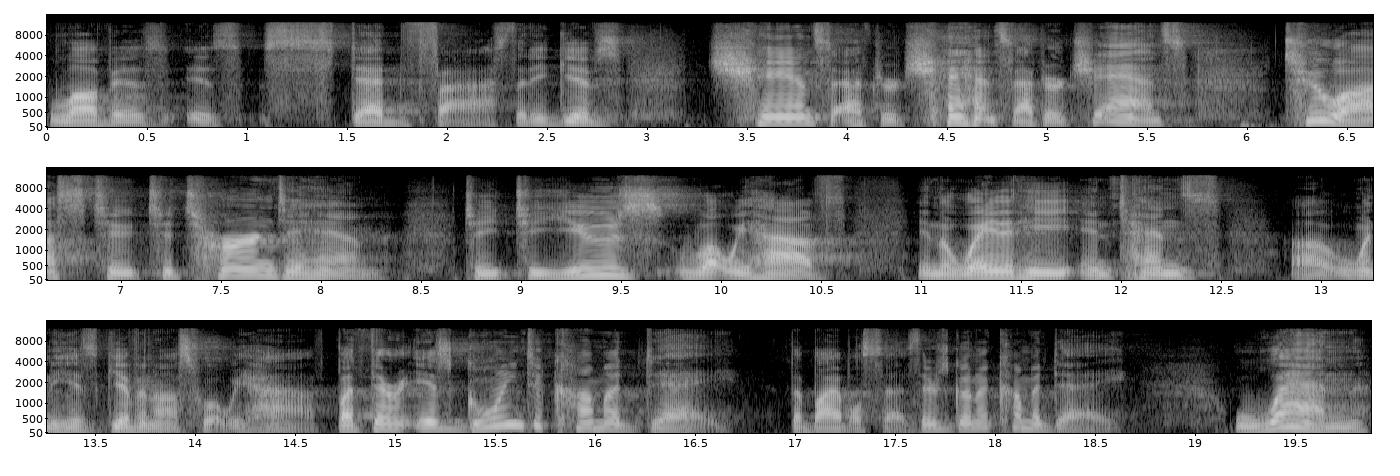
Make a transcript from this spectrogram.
love is, is steadfast, that He gives chance after chance after chance to us to, to turn to Him, to, to use what we have in the way that He intends uh, when He has given us what we have. But there is going to come a day, the Bible says, there's going to come a day when,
